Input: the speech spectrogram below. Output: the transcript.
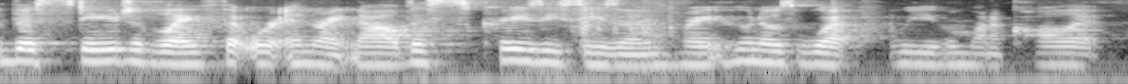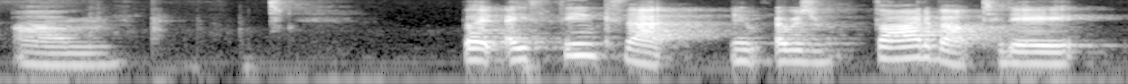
this stage of life that we're in right now, this crazy season, right? Who knows what we even want to call it. Um, but I think that I was thought about today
